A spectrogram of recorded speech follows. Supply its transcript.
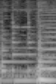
અને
